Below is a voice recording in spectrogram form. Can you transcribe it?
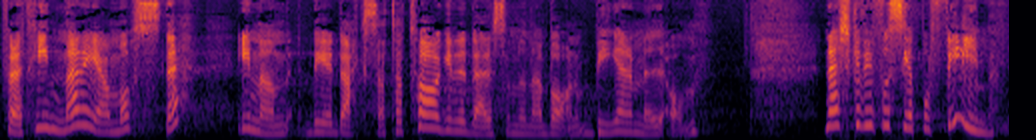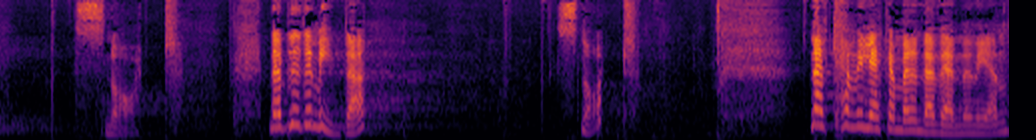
för att hinna det jag måste innan det är dags att ta tag i det där som mina barn ber mig om. När ska vi få se på film? Snart. När blir det middag? Snart. När kan vi leka med den där vännen igen?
